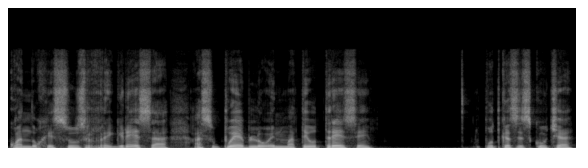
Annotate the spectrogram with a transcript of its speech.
cuando Jesús regresa a su pueblo en Mateo 13, podcast escucha,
